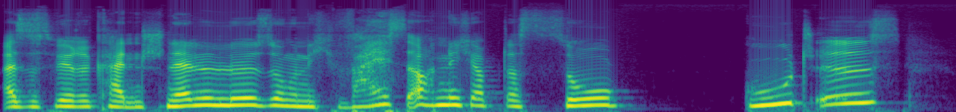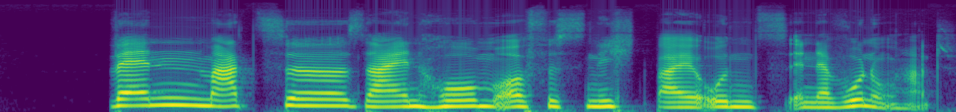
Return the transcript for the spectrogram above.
Also es wäre keine schnelle Lösung und ich weiß auch nicht, ob das so gut ist, wenn Matze sein Homeoffice nicht bei uns in der Wohnung hat.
